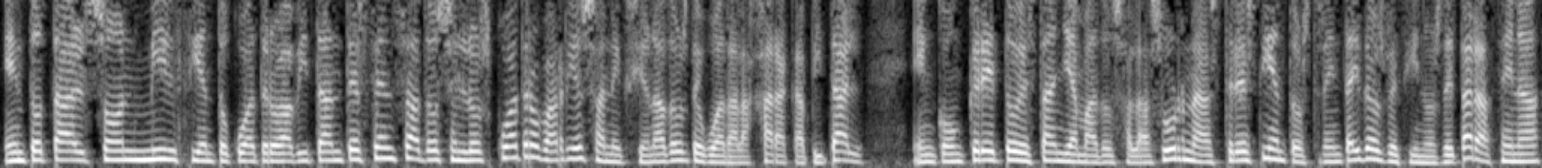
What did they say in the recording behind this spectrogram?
En total son 1.104 habitantes censados en los cuatro barrios anexionados de Guadalajara capital. En concreto están llamados a las urnas 332 vecinos de Taracena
